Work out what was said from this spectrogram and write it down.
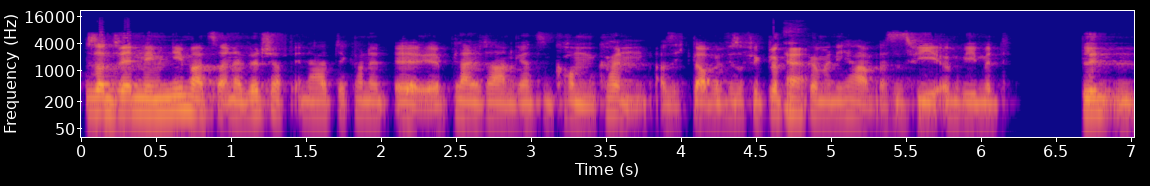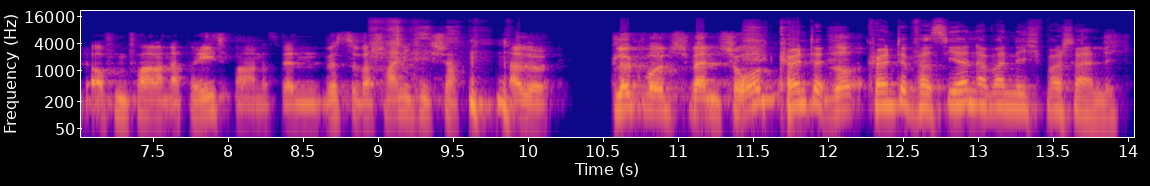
sonst werden wir niemals zu einer Wirtschaft innerhalb der äh, planetaren Grenzen kommen können. Also ich glaube, so viel Glück ja. können wir nicht haben. Das ist wie irgendwie mit Blinden auf dem Fahrrad nach Paris fahren. Das werden, wirst du wahrscheinlich nicht schaffen. Also Glückwunsch, wenn schon. Könnte, so. könnte passieren, aber nicht wahrscheinlich.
